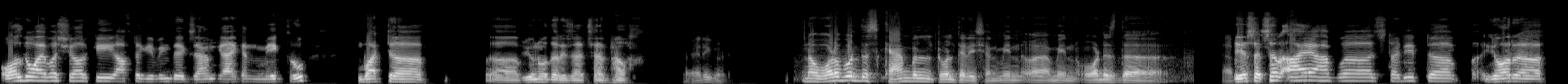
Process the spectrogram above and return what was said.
Although I was sure ki after giving the exam, ki I can make through. But uh, uh, you know the results, sir, now. Very good. Now, what about this Campbell 12th edition? I mean, uh, I mean, what is the Yes, sir. Sir, I have uh, studied uh, your.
